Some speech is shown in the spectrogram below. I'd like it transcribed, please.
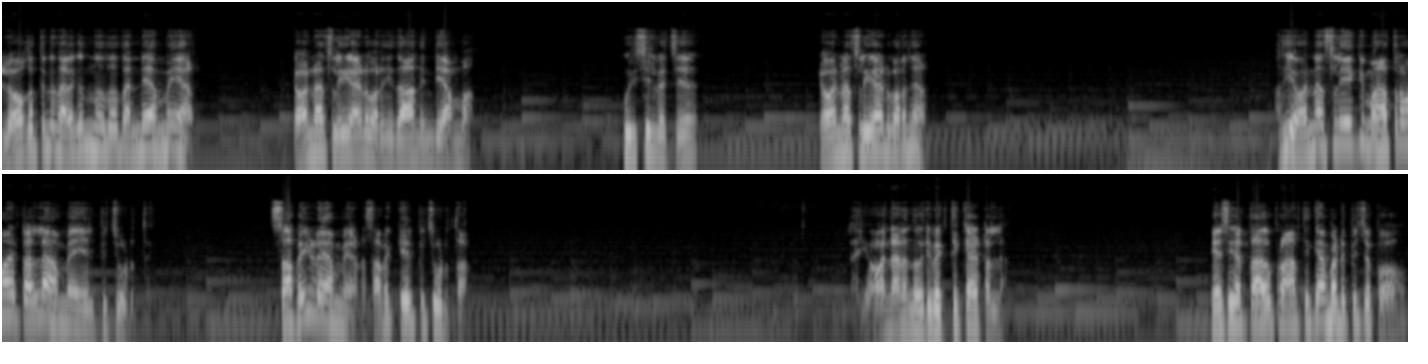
ലോകത്തിന് നൽകുന്നത് തന്റെ അമ്മയാണ്. യോനാസ് ലീഗായോട് പറഞ്ഞു ഇതാ നിന്റെ അമ്മ. കുരിശിൽ വെച്ച് യോനാസ് ലീഗായോട് പറഞ്ഞാണ് അത് യോനാസ്ലിയക്ക് മാത്രമായിട്ടല്ല അമ്മയെ ഏൽപ്പിച്ചു കൊടുത്ത്. സഭയുടെ അമ്മയാണ്. സഭയ്ക്ക് ഏൽപ്പിച്ചു കൊടുത്താണ്. യോനാൻ എന്ന ഒരു വ്യക്തിക്കായിട്ടല്ല. യേശു കർത്താവ് പ്രാർത്ഥിക്കാൻ പഠിപ്പിച്ചപ്പോ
